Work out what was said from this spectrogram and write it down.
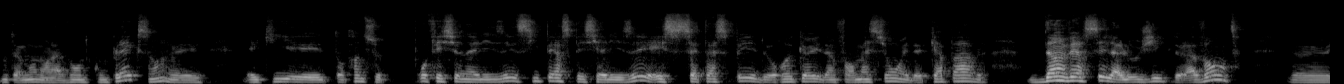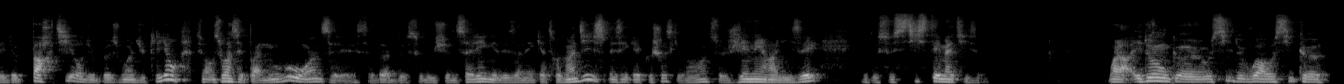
notamment dans la vente complexe, hein, et, et qui est en train de se professionnaliser, s'hyper spécialiser, et cet aspect de recueil d'informations et d'être capable d'inverser la logique de la vente euh, et de partir du besoin du client. En soi, ce n'est pas nouveau, hein, ça date de solution selling et des années 90, mais c'est quelque chose qui est en train de se généraliser et de se systématiser. Voilà, et donc euh, aussi de voir aussi que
